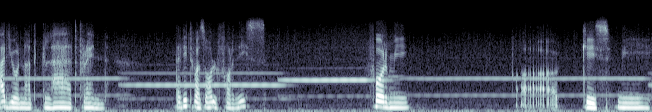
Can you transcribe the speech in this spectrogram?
Are you not glad, friend, that it was all for this? For me. Ah, kiss me.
